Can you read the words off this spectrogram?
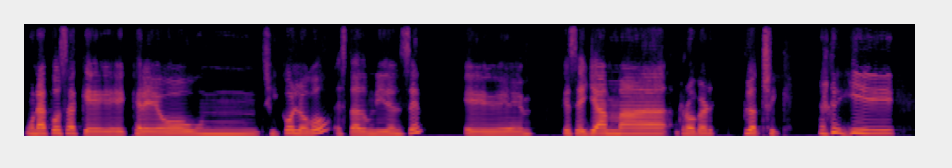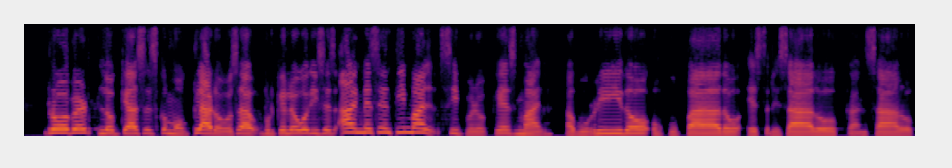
una cosa que creó un psicólogo estadounidense eh, que se llama Robert Plotchick. y Robert lo que hace es como, claro, o sea, porque luego dices, ay, me sentí mal. Sí, pero ¿qué es mal? Aburrido, ocupado, estresado, cansado.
